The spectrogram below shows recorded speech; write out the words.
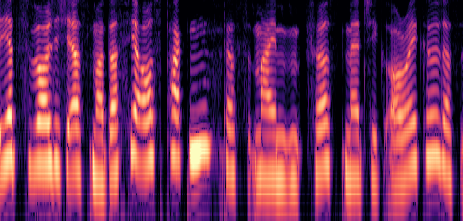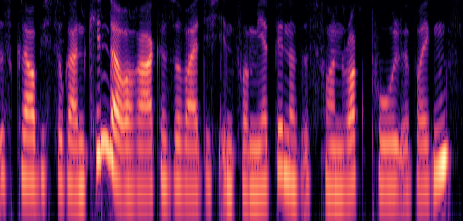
jetzt wollte ich erstmal das hier auspacken. Das My First Magic Oracle. Das ist, glaube ich, sogar ein Kinderorakel, soweit ich informiert bin. Das ist von Rockpool übrigens.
